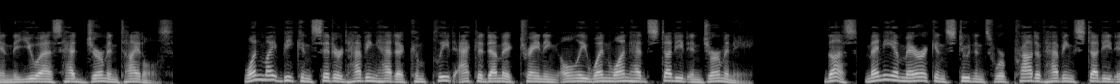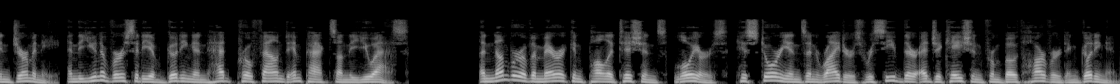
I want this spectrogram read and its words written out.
and the US had German titles. One might be considered having had a complete academic training only when one had studied in Germany. Thus, many American students were proud of having studied in Germany, and the University of Göttingen had profound impacts on the U.S. A number of American politicians, lawyers, historians and writers received their education from both Harvard and Göttingen.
